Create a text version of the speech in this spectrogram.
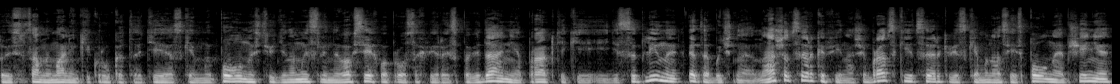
То есть самый маленький круг – это те, с кем мы полностью единомысленны во всех вопросах вероисповедания, практики и дисциплины. Это обычно наша церковь и наши братские церкви, с кем у нас есть полное общение,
